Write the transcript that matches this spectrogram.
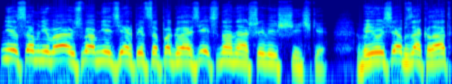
Не сомневаюсь, вам не терпится поглазеть на наши вещички. Бьюсь об заклад,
